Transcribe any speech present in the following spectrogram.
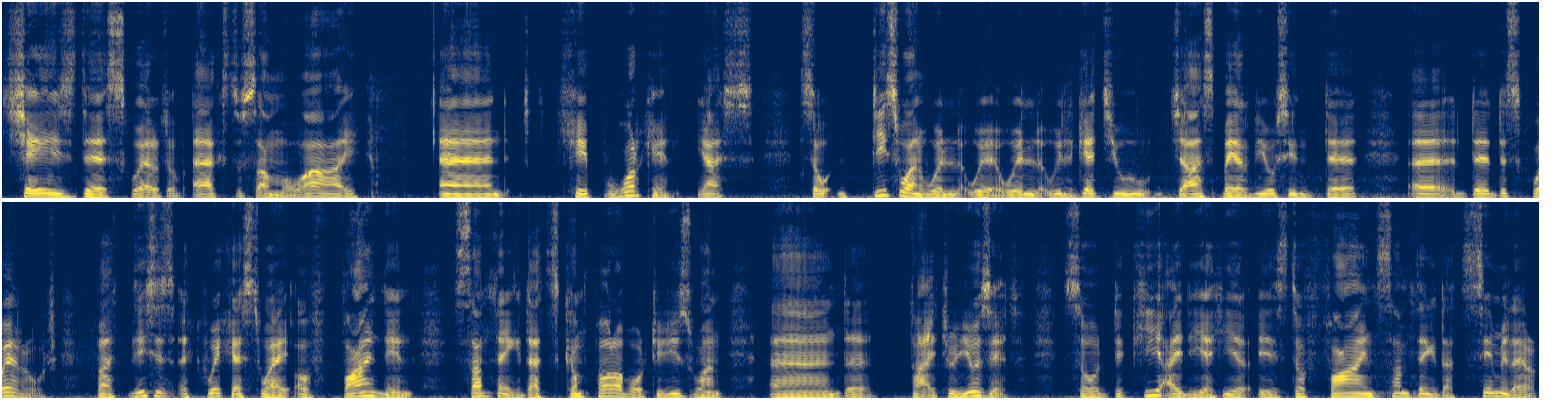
change the square root of x to some y and keep working yes so this one will will will, will get you just by reducing the, uh, the the square root but this is a quickest way of finding something that's comparable to this one and uh, try to use it. So the key idea here is to find something that's similar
